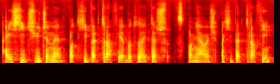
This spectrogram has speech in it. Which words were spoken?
A jeśli ćwiczymy pod hipertrofię, bo tutaj też wspomniałeś o hipertrofii,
